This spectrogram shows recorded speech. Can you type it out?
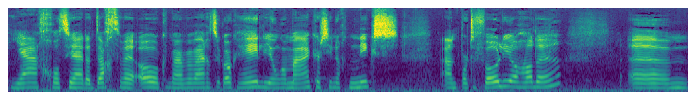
Ja, god, ja, dat dachten wij ook. Maar we waren natuurlijk ook hele jonge makers die nog niks aan portfolio hadden. Ehm,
